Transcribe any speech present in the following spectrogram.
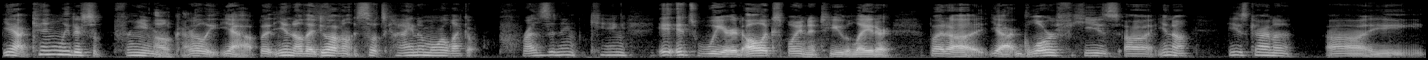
yeah, King Leader Supreme. Okay. Really, yeah, but you know they do have so it's kind of more like a president king. It, it's weird. I'll explain it to you later. But uh, yeah, Glorf. He's uh, you know, he's kind of uh, he-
